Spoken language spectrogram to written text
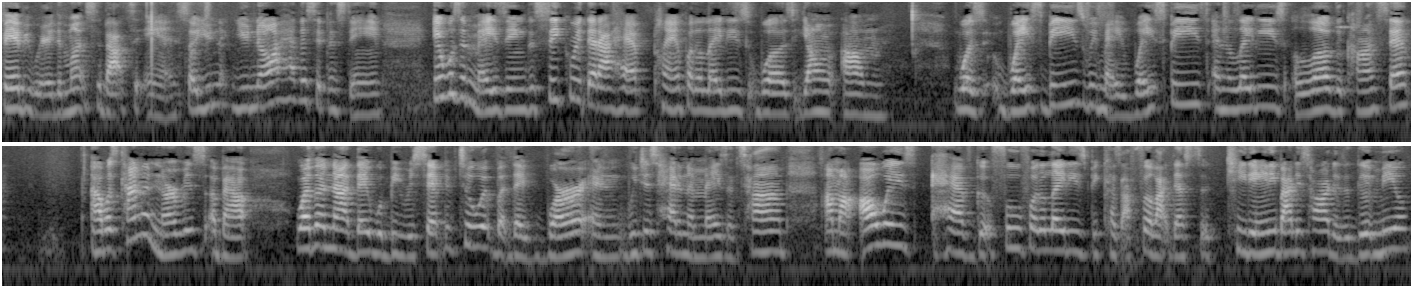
February. The month's about to end. So you you know I have the sip and steam. It was amazing. The secret that I have planned for the ladies was young um was waist beads. We made waist beads and the ladies love the concept. I was kind of nervous about whether or not they would be receptive to it, but they were, and we just had an amazing time. Um, I always have good food for the ladies because I feel like that's the key to anybody's heart is a good meal.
